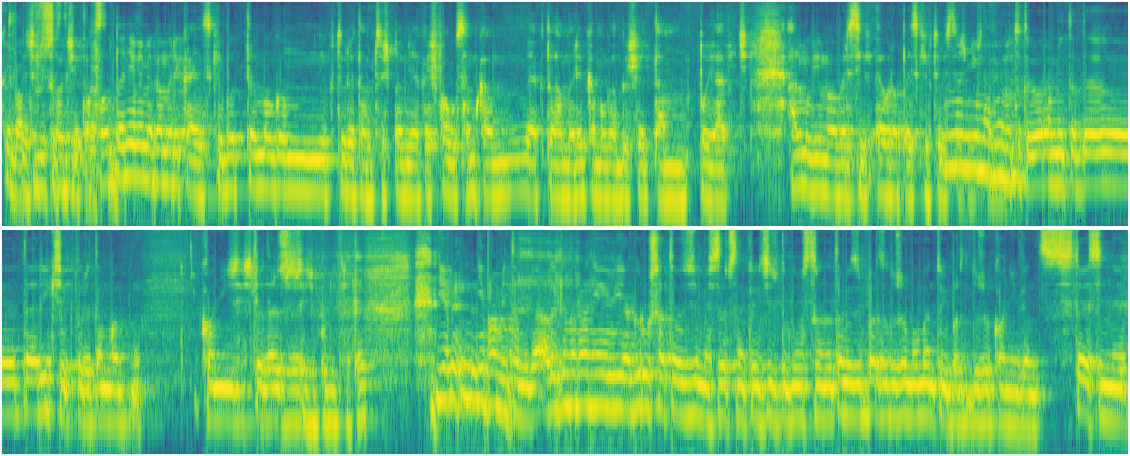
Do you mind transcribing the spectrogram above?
Chyba Jeżeli wszystkie chodzi o. Forda, nie wiem jak amerykańskie, bo te mogą niektóre tam coś pewnie jakaś V8, jak to Ameryka mogłaby się tam pojawić. Ale mówimy o wersji europejskiej, które No jesteśmy nie w stanie- mówimy tutaj o ramie Riksie, który tam ma koni tyle, że... 6,5 litra, tak? Nie, nie pamiętam ile, ale generalnie jak rusza, to ziemia się zaczyna kręcić w drugą stronę. Tam jest bardzo dużo momentu i bardzo dużo koni, więc to jest inny.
